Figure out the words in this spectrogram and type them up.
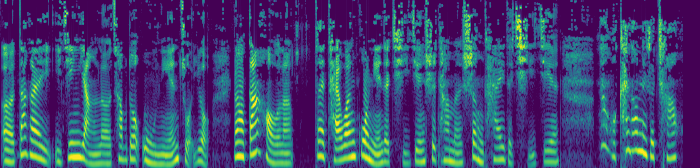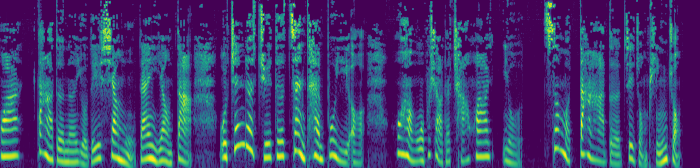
呃大概已经养了差不多五年左右，然后刚好呢在台湾过年的期间是他们盛开的期间。那我看到那个茶花大的呢，有的像牡丹一样大，我真的觉得赞叹不已哦！哇，我不晓得茶花有这么大的这种品种。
